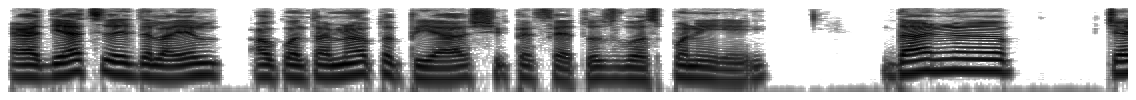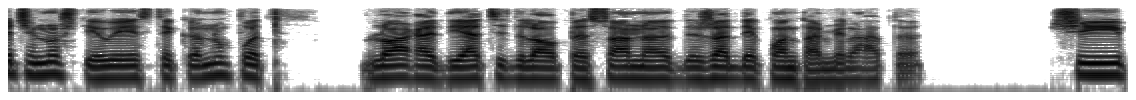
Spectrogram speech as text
Radiațiile de la el au contaminat-o pe ea și pe fetus, vă spune ei, dar uh, ceea ce nu știu este că nu pot lua radiații de la o persoană deja decontaminată și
